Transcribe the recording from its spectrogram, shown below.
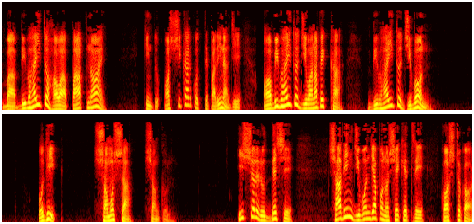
বা বিবাহিত হওয়া পাপ নয়। কিন্তু অস্বীকার করতে পারি না যে অবিবাহিত জীবনাপেক্ষা বিবাহিত জীবন অধিক সমস্যা সংকুল। ঈশ্বরের উদ্দেশ্যে স্বাধীন জীবনযাপনও সেক্ষেত্রে কষ্টকর।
